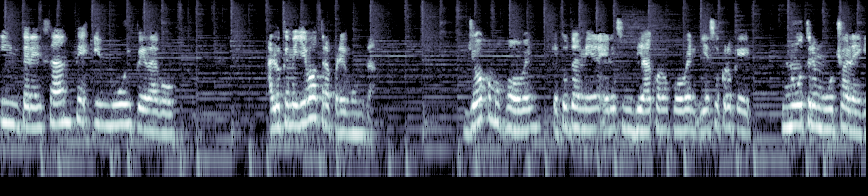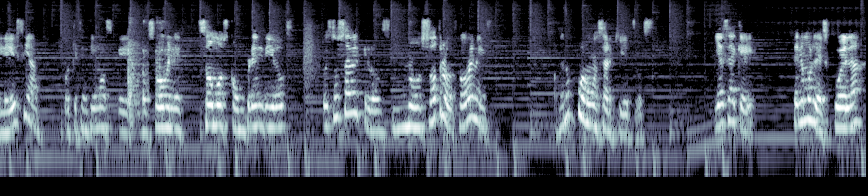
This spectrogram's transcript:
Interesante y muy pedagógico. A lo que me lleva otra pregunta. Yo como joven, que tú también eres un diácono joven, y eso creo que nutre mucho a la iglesia, porque sentimos que los jóvenes somos comprendidos, pues tú sabes que los, nosotros los jóvenes no podemos estar quietos ya sea que tenemos la escuela,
